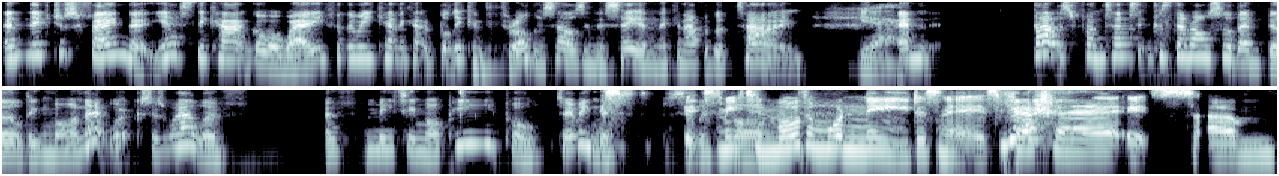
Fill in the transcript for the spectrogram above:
and they've just found that yes they can't go away for the weekend they but they can throw themselves in the sea and they can have a good time yeah and that's fantastic because they're also then building more networks as well of of meeting more people doing this it's, it's meeting more than one need isn't it? It's fresh yeah. air it's um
